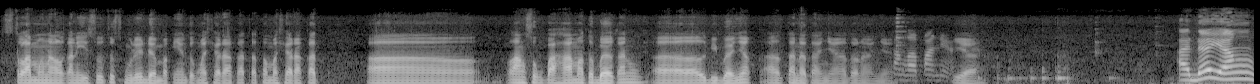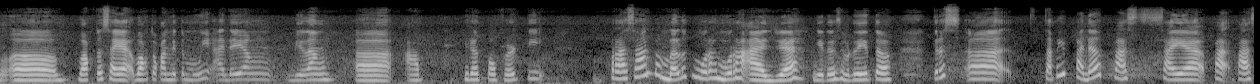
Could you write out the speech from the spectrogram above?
setelah mengenalkan isu terus kemudian dampaknya untuk masyarakat atau masyarakat uh, langsung paham atau bahkan uh, lebih banyak uh, tanda tanya atau nanya? Tanggapannya. Iya ada yang uh, waktu saya waktu kami temui ada yang bilang uh, period poverty perasaan pembalut murah-murah aja gitu seperti itu terus uh, tapi pada pas saya pa, pas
